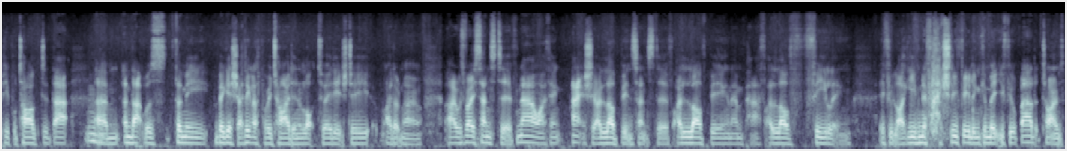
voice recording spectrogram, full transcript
People targeted that um, and that was for me a big issue. I think that's probably tied in a lot to adhd i don't know. I was very sensitive. Now i think actually i love being sensitive. I love being an empath. I love feeling if you like even if actually feeling can make you feel bad at times.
